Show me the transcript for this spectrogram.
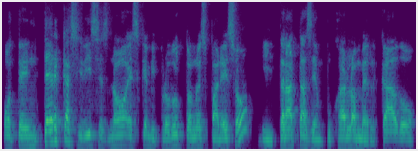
O te entercas y dices, no, es que mi producto no es para eso y tratas de empujarlo a mercado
